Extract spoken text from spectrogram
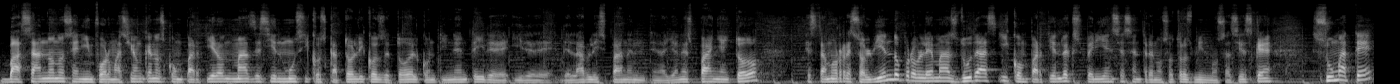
basándonos en información que nos compartieron más de 100 músicos católicos de todo el continente y, de, del habla hispana allá en España y todo. Estamos resolviendo problemas, dudas y compartiendo experiencias entre nosotros mismos. Así es que súmate,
